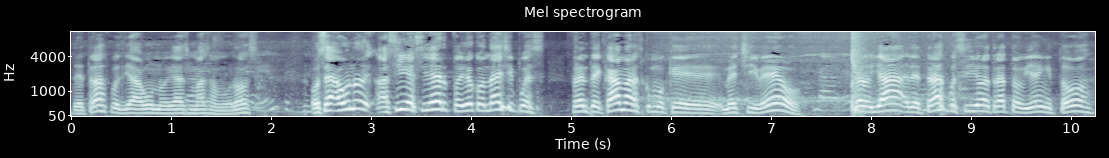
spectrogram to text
detrás, pues ya uno ya es más amoroso. O sea, uno, así es cierto, yo con Daisy, pues, frente a cámaras como que me chiveo, pero ya detrás, pues sí, yo la trato bien y todo.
